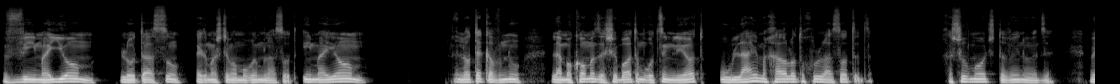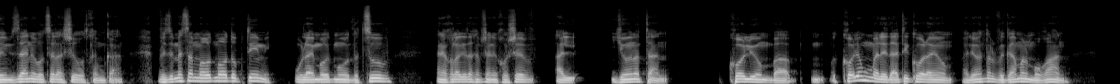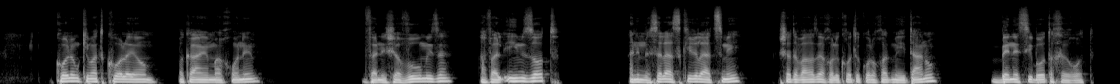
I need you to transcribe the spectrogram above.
ואם היום לא תעשו את מה שאתם אמורים לעשות, אם היום לא תכוונו למקום הזה שבו אתם רוצים להיות, אולי מחר לא תוכלו לעשות את זה. חשוב מאוד שתבינו את זה. ועם זה אני רוצה להשאיר אתכם כאן. וזה מסר מאוד מאוד אופטימי, אולי מאוד מאוד עצוב. אני יכול להגיד לכם שאני חושב על יונתן כל יום, ב... כל יום לדעתי כל היום, על יונתן וגם על מורן. כל יום כמעט כל היום בכמה ימים האחרונים. ואני שבור מזה, אבל עם זאת, אני מנסה להזכיר לעצמי שהדבר הזה יכול לקרות לכל אחד מאיתנו בנסיבות אחרות.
